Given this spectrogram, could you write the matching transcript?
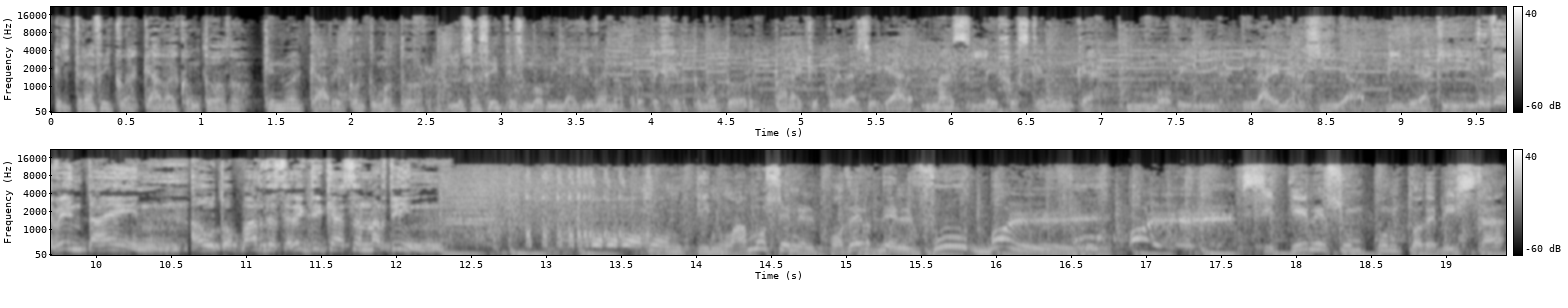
El tráfico acaba con todo. Que no acabe con tu motor. Los aceites móvil ayudan a proteger tu motor para que puedas llegar más lejos que nunca. Móvil, la energía vive aquí. De venta en Autopartes Eléctricas San Martín. Continuamos en el poder del fútbol. Si tienes un punto de vista,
